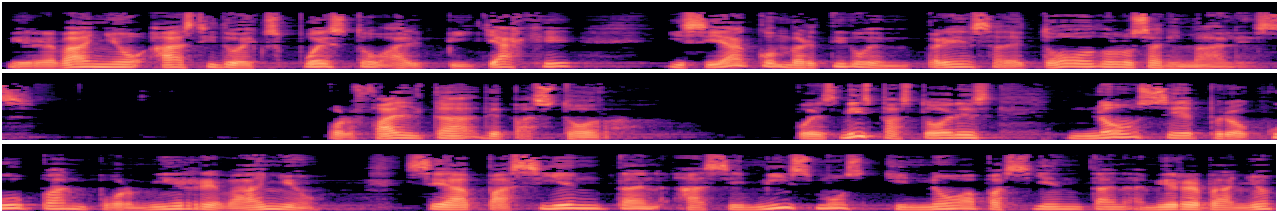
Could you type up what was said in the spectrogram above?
Mi rebaño ha sido expuesto al pillaje y se ha convertido en presa de todos los animales. Por falta de pastor. Pues mis pastores no se preocupan por mi rebaño, se apacientan a sí mismos y no apacientan a mi rebaño.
